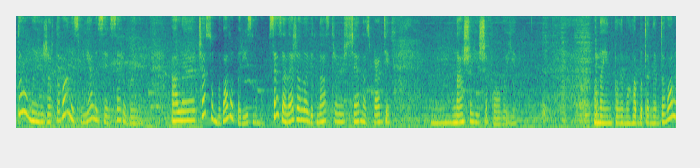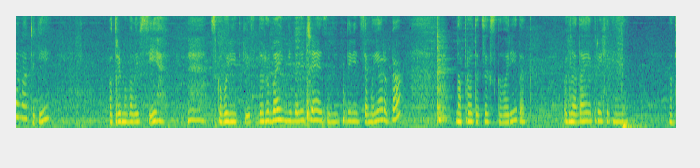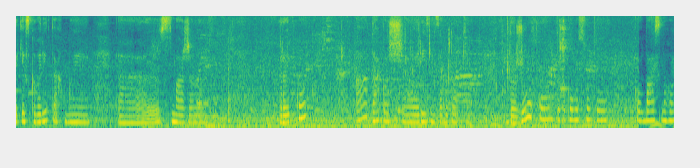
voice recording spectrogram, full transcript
то ми жартували, сміялися і все робили. Але часом бувало по-різному. Все залежало від настрою ще насправді нашої шефової. Вона інколи могла бути невдоволена, тоді отримували всі сковорідки, здоровенні, величезні. Дивіться, моя рука навпроти цих сковорідок виглядає крихітною. На таких сковорідках ми е, смажили рибку, а також е, різні заготовки до журку, до такого супу ковбасного.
